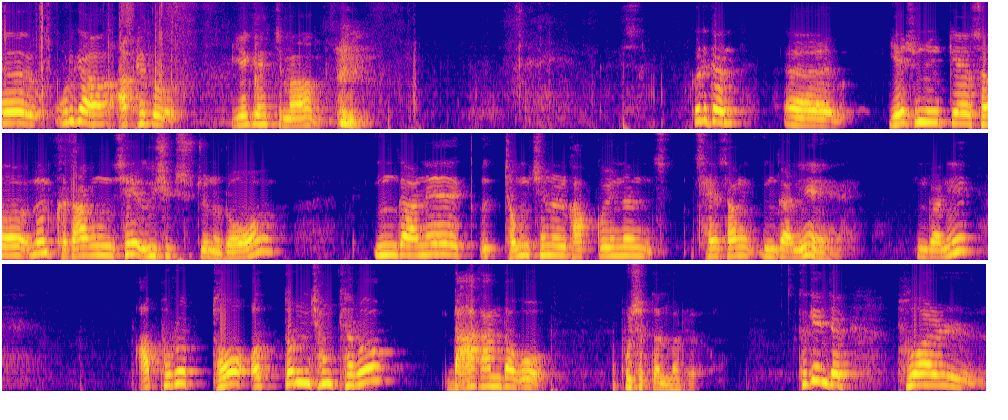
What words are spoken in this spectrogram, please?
어, 우리가 앞에도 얘기했지만 그러니까 예수님께서는 그 당시의 의식 수준으로 인간의 정신을 갖고 있는 세상 인간이 인간이 앞으로 더 어떤 형태로 나아간다고 보셨단 말이에요. 그게 이제 부활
